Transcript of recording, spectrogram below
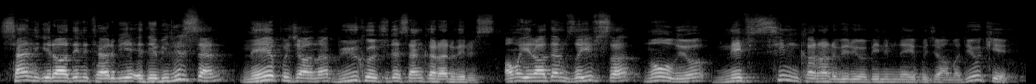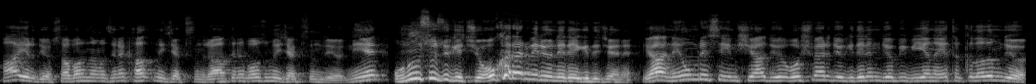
Sen iradeni terbiye edebilirsen ne yapacağına büyük ölçüde sen karar verirsin. Ama iradem zayıfsa ne oluyor? Nefsim karar veriyor benim ne yapacağıma. Diyor ki hayır diyor sabah namazına kalkmayacaksın, rahatını bozmayacaksın diyor. Niye? Onun sözü geçiyor. O karar veriyor nereye gideceğine. Ya ne umresiymiş ya diyor. Boş ver diyor gidelim diyor bir Viyana'ya takılalım diyor.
